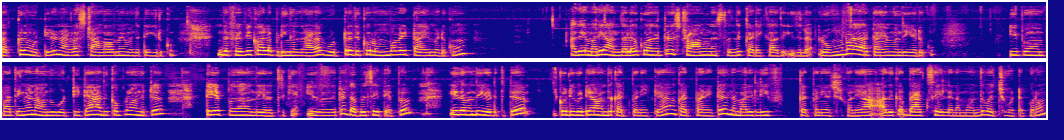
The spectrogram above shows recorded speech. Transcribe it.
டக்குன்னு ஒட்டிடும். நல்லா ஸ்ட்ராங்காகவுமே வந்துட்டு இருக்கும். இந்த ஃபெவிகால் அப்படிங்கிறதுனால ஒட்டுறதுக்கு ரொம்பவே டைம் எடுக்கும். அதே மாதிரி அந்தளவுக்கு வந்துட்டு ஸ்ட்ராங்னஸ் வந்து கிடைக்காது இதில். ரொம்ப டைம் வந்து எடுக்கும். இப்போ பார்த்திங்கன்னா நான் வந்து ஒட்டிட்டேன். அதுக்கப்புறம் வந்துட்டு டேப்பு தான் வந்து எடுத்திருக்கேன். இது வந்துட்டு டபுள் சைட் டேப்பு இதை வந்து எடுத்துகிட்டு கொடி கொட்டியாக வந்து கட் பண்ணியிருக்கேன் கட் பண்ணிவிட்டு இந்த மாதிரி லீஃப் கட் பண்ணி வச்சுருக்கோம் இல்லையா? அதுக்கு பேக் சைடில் நம்ம வந்து வச்சு ஒட்ட போகிறோம்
